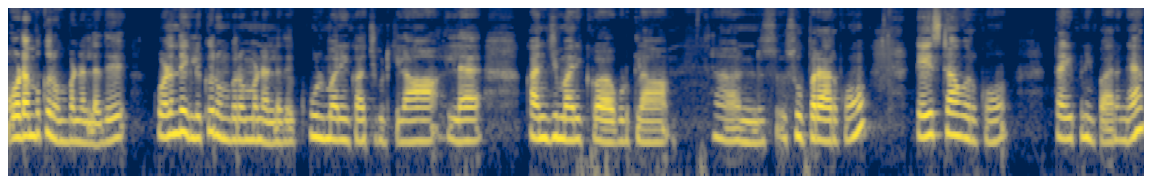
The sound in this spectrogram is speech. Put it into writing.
உடம்புக்கு ரொம்ப நல்லது குழந்தைகளுக்கு ரொம்ப ரொம்ப நல்லது. கூழ் மாதிரி காய்ச்சி குடிக்கலாம் இல்லை கஞ்சி மாதிரி கொடுக்கலாம். சூப்பராக இருக்கும். டேஸ்ட்டாகவும் இருக்கும். ட்ரை பண்ணி பாருங்கள்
